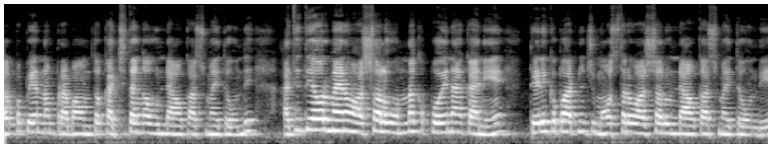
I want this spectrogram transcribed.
అల్పపీడనం ప్రభావంతో ఖచ్చితంగా ఉండే అవకాశం అయితే ఉంది. అతి తీవ్రమైన వర్షాలు ఉండకపోయినా కానీ తేలికపాటి నుంచి మోస్తరు వర్షాలు ఉండే అవకాశం అయితే ఉంది.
